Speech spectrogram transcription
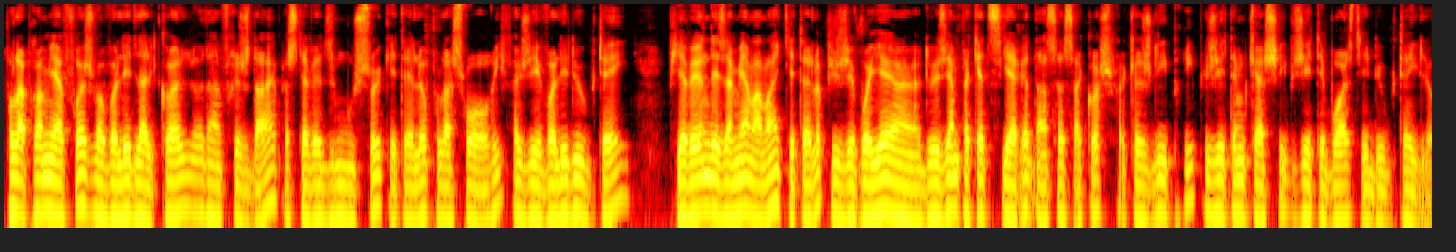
pour la première fois, je vais voler de l'alcool dans le frigidaire parce qu'il y avait du mousseux qui était là pour la soirée. Fait que j'ai volé deux bouteilles. Puis il y avait une des amies à ma mère qui était là, puis je voyais un deuxième paquet de cigarettes dans sa sacoche. Fait que je l'ai pris, puis j'ai été me cacher, puis j'ai été boire ces deux bouteilles-là.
